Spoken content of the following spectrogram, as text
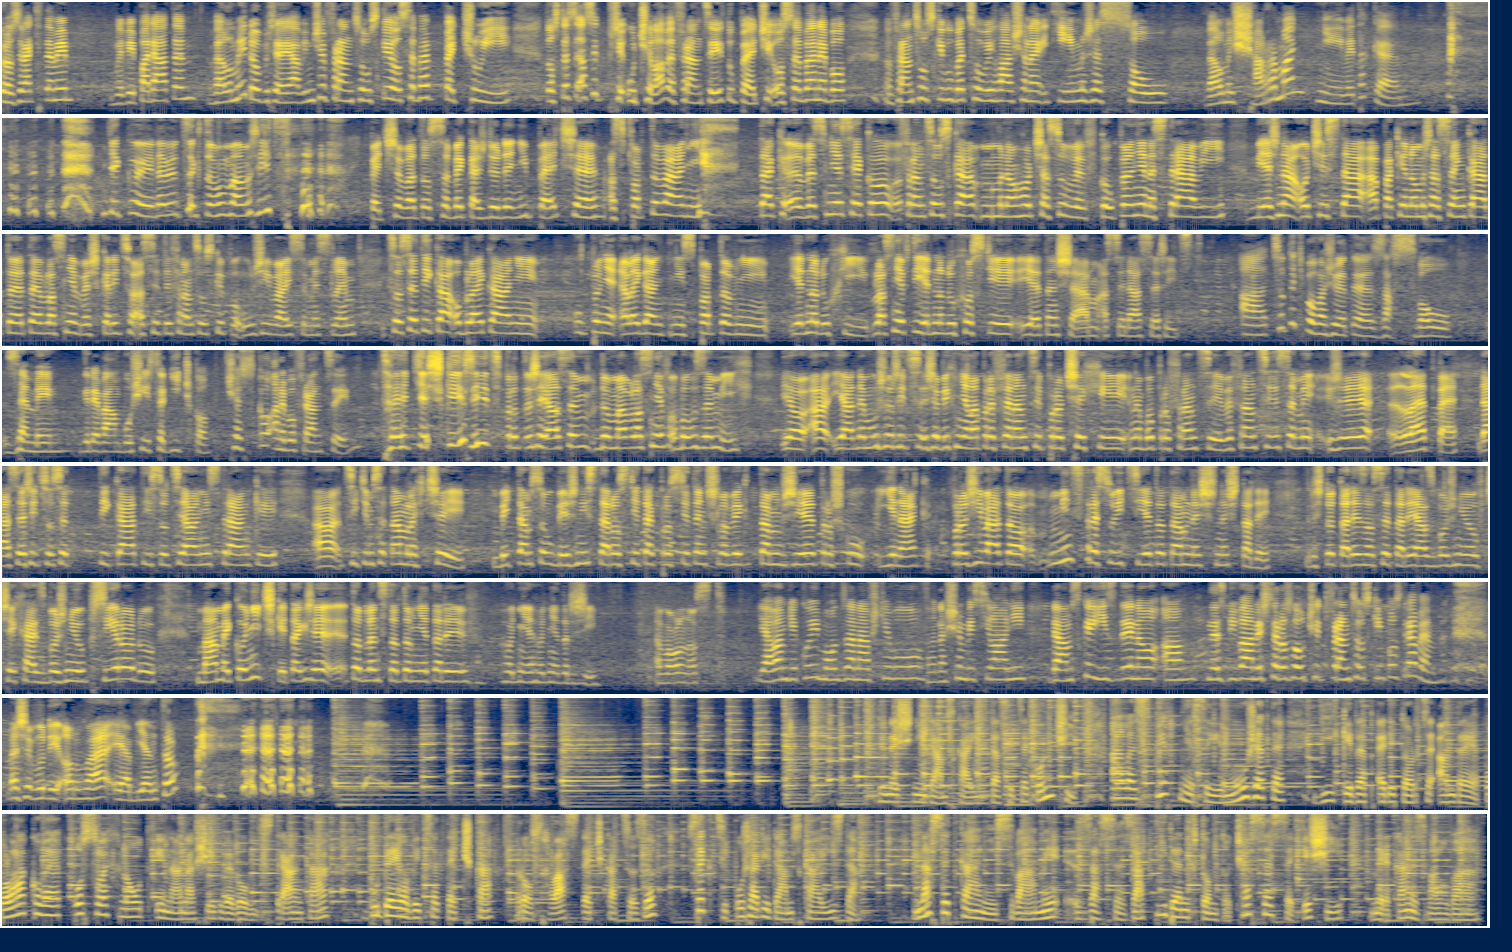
Prozraďte mi, vy vypadáte velmi dobře. Já vím, že francouzsky o sebe pečují. To jste si asi přiučila ve Francii, tu péči o sebe, nebo francouzsky vůbec jsou vyhlášené i tím, že jsou velmi šarmantní. Vy také. Děkuji, nevím, co k tomu mám říct pečovat o sebe, každodenní péče a sportování. tak eh, ve směs jako francouzská mnoho času v koupelně nestráví, běžná očista a pak jenom řasenka, to je, to je vlastně veškerý, co asi ty francouzsky používají, si myslím. Co se týká oblékání, úplně elegantní, sportovní, jednoduchý. Vlastně v té jednoduchosti je ten šarm, asi dá se říct. A co teď považujete za svou zemi, kde vám buší srdíčko? Česko anebo Francii? To je těžký říct, protože já jsem doma vlastně v obou zemích. Jo, a já nemůžu říct, že bych měla preferenci pro Čechy nebo pro Francii. Ve Francii se mi že je lépe. Dá se říct, co se týká té tý sociální stránky a cítím se tam lehčeji. Byť tam jsou běžné starosti, tak prostě ten člověk tam žije trošku jinak. Prožívá to, méně stresující je to tam než, než tady. Když to tady zase, tady já zbožňuju v Čechách, zbožňuju přírodu, máme koníčky, takže tohle to mě tady hodně, hodně drží. A volnost. Já vám děkuji moc za návštěvu v našem vysílání dámské jízdy, no a nezbývá, než se rozloučit francouzským pozdravem. Vaše vody orva et a bientôt. Dnešní dámská jízda sice končí, ale zpětně si ji můžete díky webeditorce Andreje Polákové poslechnout i na našich webových stránkách budejovice.rozhlas.cz sekci pořady Dámská jízda. Na setkání s vámi zase za týden v tomto čase se těší Mirka Nezvalová.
